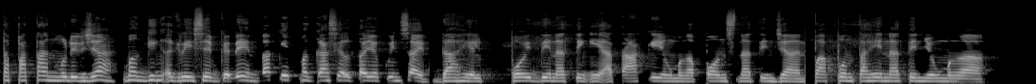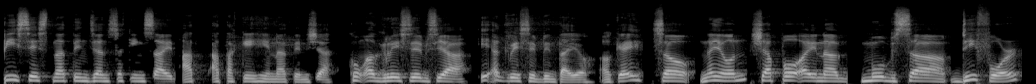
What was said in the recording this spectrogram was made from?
tapatan mo din siya. Maging aggressive ka din. Bakit mag-castle tayo queen side? Dahil pwede nating i-atake yung mga pawns natin dyan. Papuntahin natin yung mga pieces natin dyan sa king side at atakihin natin siya. Kung aggressive siya, i-aggressive din tayo. Okay? So, ngayon, siya po ay nag-move sa d4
